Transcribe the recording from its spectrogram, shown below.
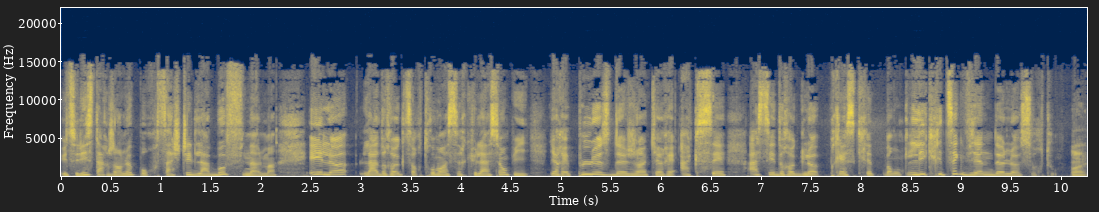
utilise cet argent-là pour s'acheter de la bouffe finalement. Et là, la drogue se retrouve en circulation, puis il y aurait plus de gens qui auraient accès à ces drogues-là prescrites. Donc les critiques viennent de là surtout. Ouais.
